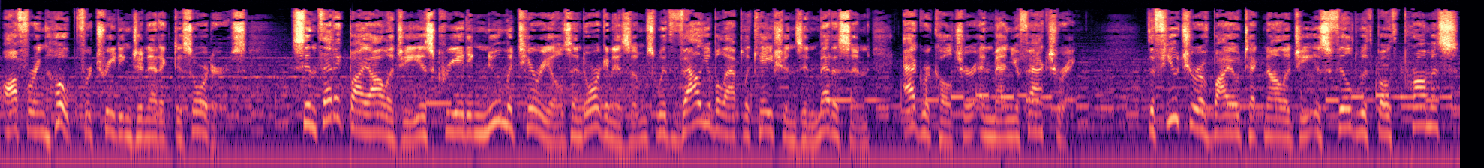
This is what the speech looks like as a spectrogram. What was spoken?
offering hope for treating genetic disorders. Synthetic biology is creating new materials and organisms with valuable applications in medicine, agriculture, and manufacturing. The future of biotechnology is filled with both promise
